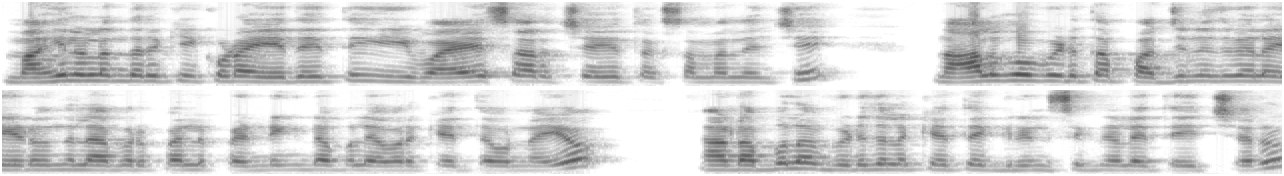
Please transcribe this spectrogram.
మహిళలందరికీ కూడా ఏదైతే ఈ వైఎస్ఆర్ చేయుతకు సంబంధించి నాలుగో విడత పద్దెనిమిది వేల ఏడు వందల యాభై రూపాయలు పెండింగ్ డబ్బులు ఎవరికైతే ఉన్నాయో ఆ డబ్బుల విడుదలకైతే గ్రీన్ సిగ్నల్ అయితే ఇచ్చారు.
